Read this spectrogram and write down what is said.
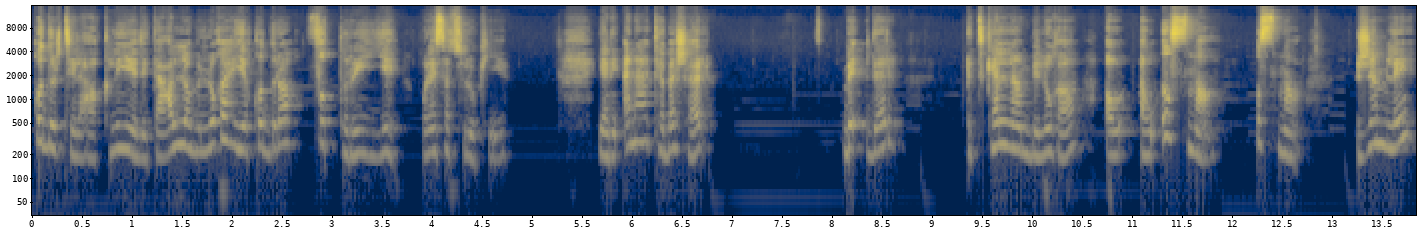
قدرتي العقلية لتعلم اللغة هي قدرة فطرية وليست سلوكية يعني أنا كبشر بقدر أتكلم بلغة أو أو أصنع أصنع جملة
